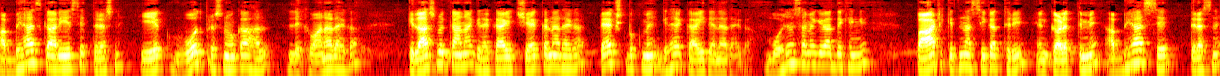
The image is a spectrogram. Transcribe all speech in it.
अभ्यास कार्य से प्रश्न एक, बोध प्रश्नों का हल लिखवाना रहेगा। क्लास में आना गृहकाई चेक करना रहेगा टेक्स्ट बुक में गृहकाई देना रहेगा। भोजन समय के बाद देखेंगे, पाठ कितना सीखा थ्री गणित में अभ्यास से प्रश्न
